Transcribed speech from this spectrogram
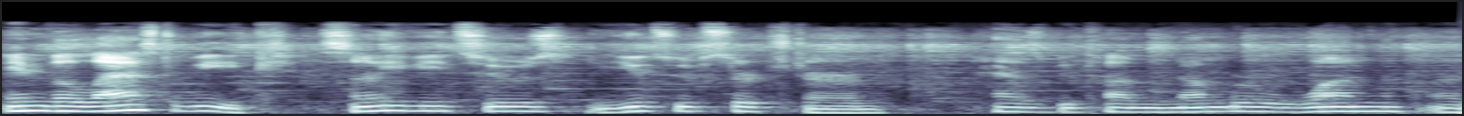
In the last week, Sunny V2's YouTube search term has become number one on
